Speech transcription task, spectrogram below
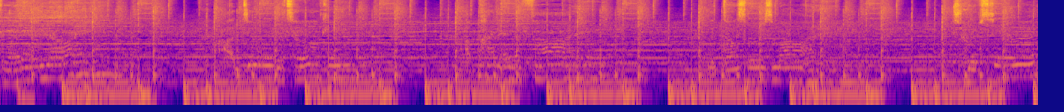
Friday night, I do the talking. A pint and a fight. The dance floor is mine. Trips here in,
